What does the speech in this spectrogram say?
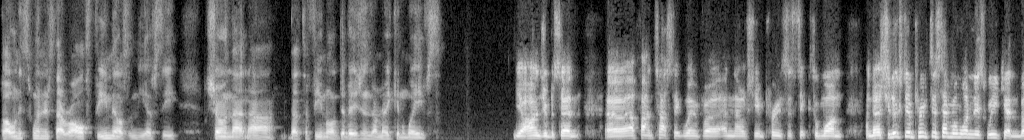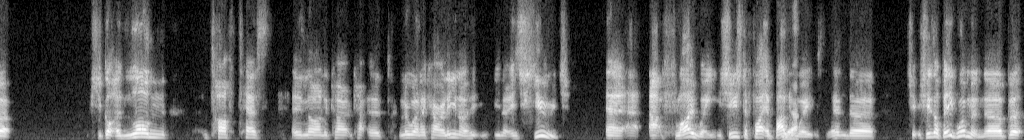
bonus winners that were all females in the UFC, showing that uh, that the female divisions are making waves. Yeah, hundred uh, percent. A fantastic win for her, and now she improves to six to one, and uh, she looks to improve to seven one this weekend. But she's got a long, tough test in Luana, Car- uh, Luana Carolina. You know, is huge uh, at, at, flyweight. She used to fight at bantamweight, yeah. and uh, she, she's a big woman. Uh, but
